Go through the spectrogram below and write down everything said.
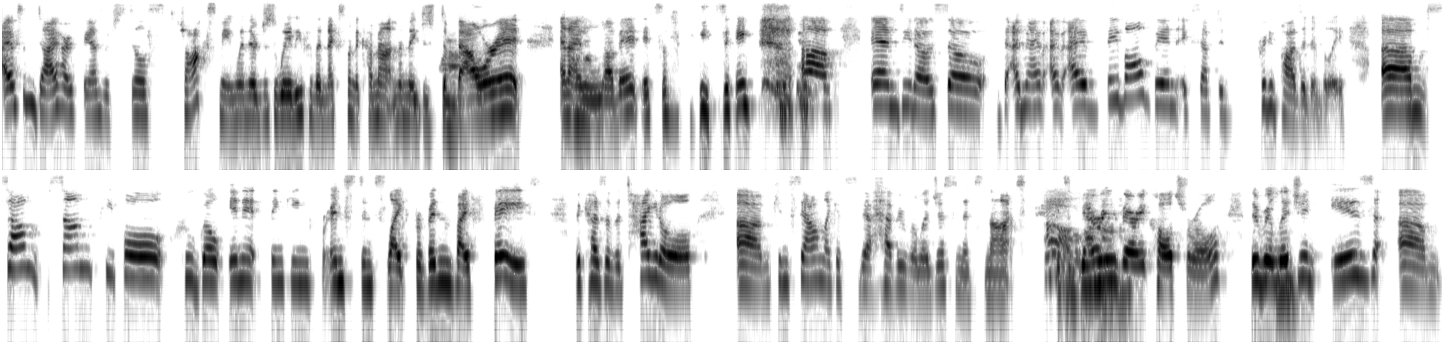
I have some diehard fans, which still shocks me when they're just waiting for the next one to come out and then they just wow. devour it, and I uh-huh. love it. It's amazing. um, and you know, so I mean, I've, I've, I've they've all been accepted pretty positively. Um, some some people who go in it thinking, for instance, like Forbidden by Faith, because of the title, um, can sound like it's heavy religious, and it's not. Oh, it's very uh-huh. very cultural. The mm-hmm. religion mm-hmm. is um,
